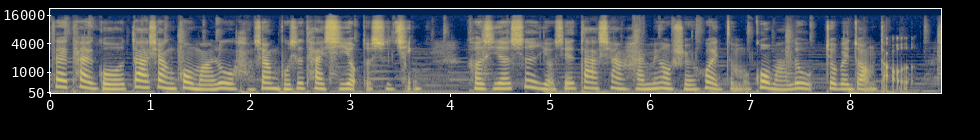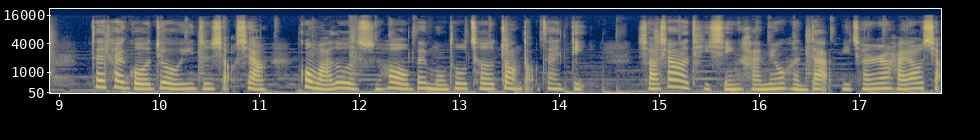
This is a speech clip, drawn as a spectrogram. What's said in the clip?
在泰国，大象过马路好像不是太稀有的事情。可惜的是，有些大象还没有学会怎么过马路就被撞倒了。在泰国，就有一只小象过马路的时候被摩托车撞倒在地。小象的体型还没有很大，比成人还要小。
